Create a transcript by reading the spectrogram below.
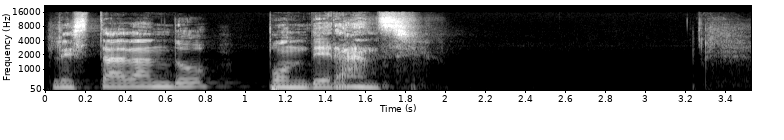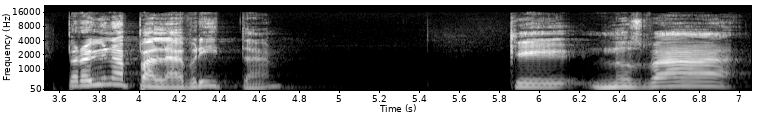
Le está dando ponderancia. Pero hay una palabrita que nos va a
